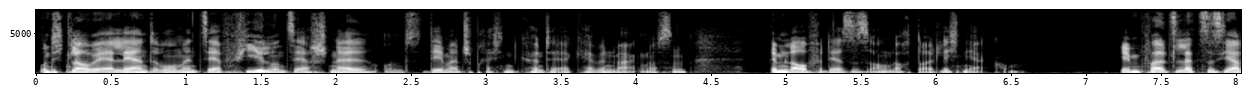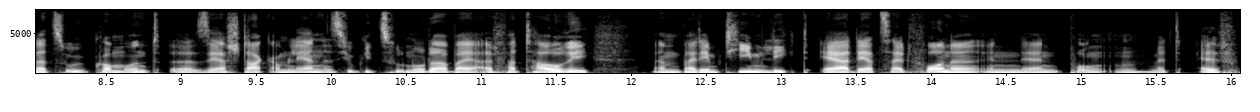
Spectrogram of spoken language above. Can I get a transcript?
Und ich glaube, er lernt im Moment sehr viel und sehr schnell und dementsprechend könnte er Kevin Magnussen im Laufe der Saison noch deutlich näher kommen. Ebenfalls letztes Jahr dazugekommen und äh, sehr stark am Lernen ist Yuki Tsunoda bei Alpha Tauri. Ähm, bei dem Team liegt er derzeit vorne in den Punkten mit elf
